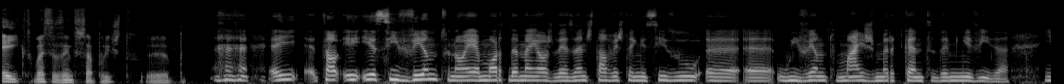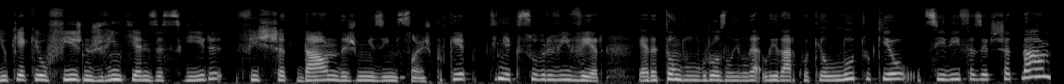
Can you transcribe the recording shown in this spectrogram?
É aí que tu começas a interessar por isto? Eh, Aí, tal- e- esse evento, não é? A morte da mãe aos 10 anos, talvez tenha sido ah, ah, o evento mais marcante da minha vida. E o que é que eu fiz nos 20 anos a seguir? Fiz shutdown das minhas emoções, porque tinha que sobreviver. Era tão doloroso li- lidar com aquele luto que eu decidi fazer shutdown.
